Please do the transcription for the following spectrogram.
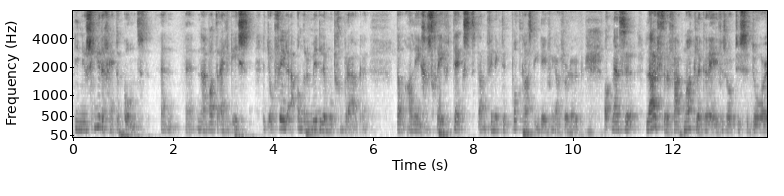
die nieuwsgierigheid er komt en eh, naar wat er eigenlijk is. Dat je ook vele andere middelen moet gebruiken dan alleen geschreven tekst. Daarom vind ik dit podcast-idee van jou zo leuk. Want mensen luisteren vaak makkelijker even zo tussendoor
